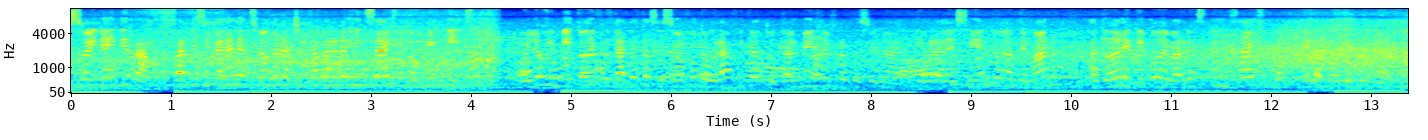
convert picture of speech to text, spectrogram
soy Lady Ramos, participé en la elección de la chica Vargas Insight 2015. Hoy los invito a disfrutar de esta sesión fotográfica totalmente profesional y agradeciendo de antemano a todo el equipo de Vargas Insight por el apoyo que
